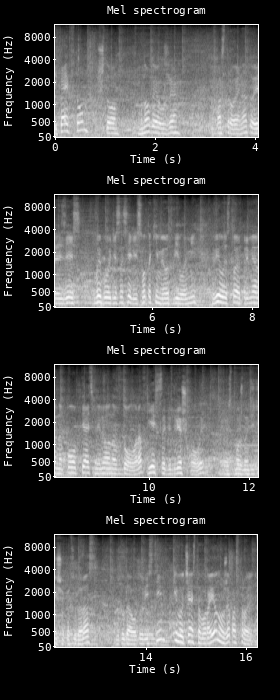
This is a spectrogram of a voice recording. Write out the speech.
И кайф в том, что многое уже построено. То есть здесь вы будете соседить с вот такими вот виллами. Виллы стоят примерно по 5 миллионов долларов. Есть, кстати, две школы. То есть можно детишек отсюда раз, вот туда вот увезти. И вот часть того района уже построена.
